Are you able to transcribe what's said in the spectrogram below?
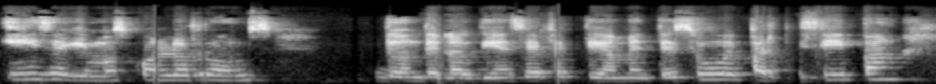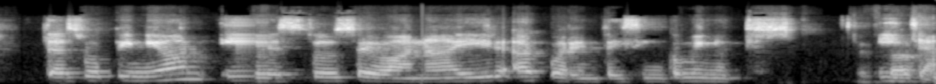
y seguimos con los rooms donde la audiencia efectivamente sube, participa, da su opinión y estos se van a ir a 45 minutos. Está ya,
